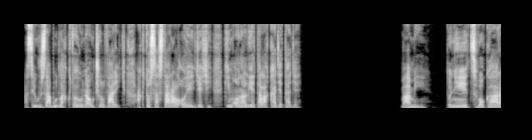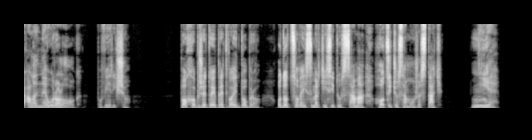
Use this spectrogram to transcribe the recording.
Asi už zabudla, kto ju naučil variť a kto sa staral o jej deti, kým ona lietala kade tade. Mami, to nie je cvokár, ale neurológ povie Rišo. Pochop, že to je pre tvoje dobro. Od otcovej smrti si tu sama, hoci čo sa môže stať. Nie,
